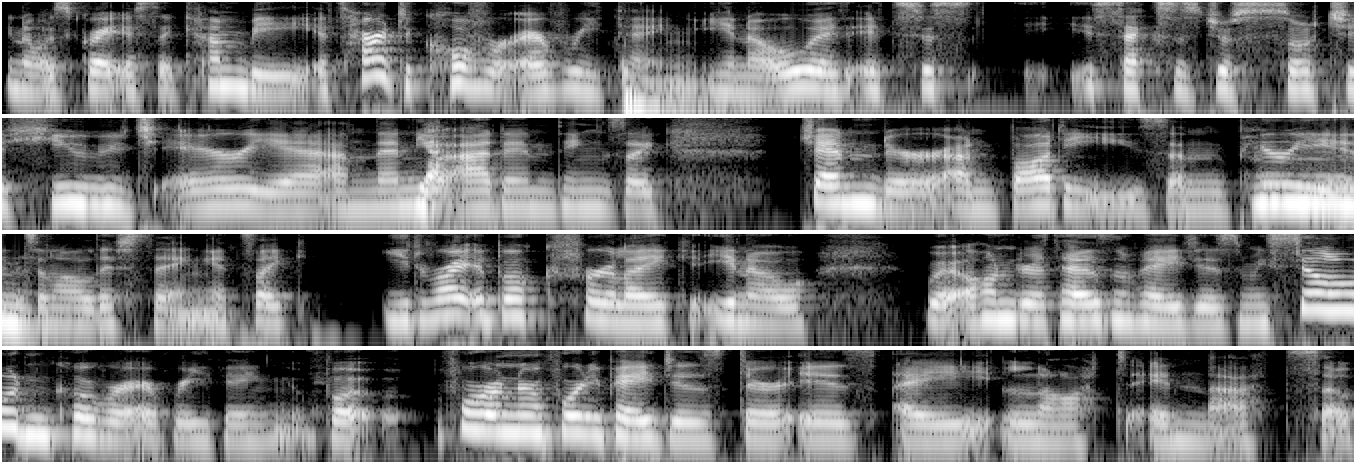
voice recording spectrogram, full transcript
you know, as great as they can be, it's hard to cover everything. You know, it, it's just sex is just such a huge area, and then you add in things like gender and bodies and periods mm. and all this thing. It's like you'd write a book for like you know with 100,000 pages and we still wouldn't cover everything but 440 pages there is a lot in that. So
